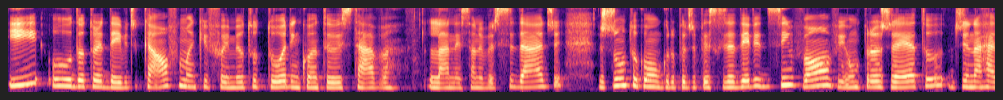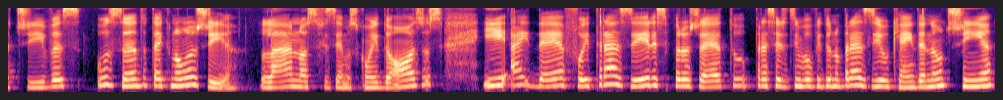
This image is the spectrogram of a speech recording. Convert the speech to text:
E o Dr. David Kaufman, que foi meu tutor enquanto eu estava lá nessa universidade, junto com o grupo de pesquisa dele, desenvolve um projeto de narrativas usando tecnologia. Lá nós fizemos com idosos e a ideia foi trazer esse projeto para ser desenvolvido no Brasil, que ainda não tinha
